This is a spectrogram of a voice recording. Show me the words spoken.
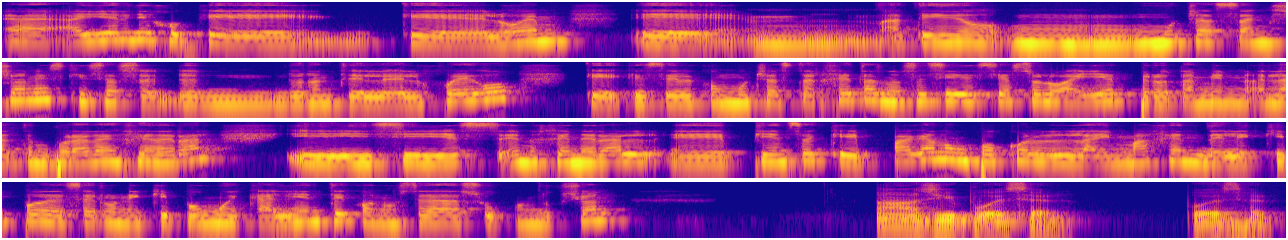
Ayer dijo que, que el OEM eh, mm, ha tenido muchas sanciones, quizás eh, durante el, juego, que, que, se ve con muchas tarjetas. No sé si decía solo ayer, pero también en la temporada en general. Y si es en general, piensa que pagan un poco la imagen del equipo de ser un equipo muy caliente con usted a su conducción. Ah, sí, puede ser. Puede ser.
